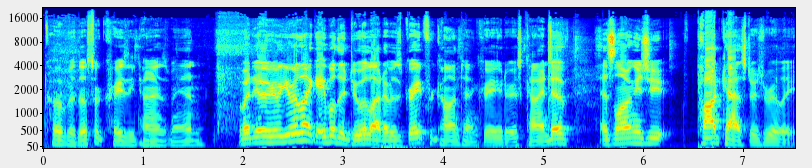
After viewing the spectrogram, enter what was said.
COVID, those were crazy times, man. But you you were like able to do a lot. It was great for content creators, kind of, as long as you podcasters really,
